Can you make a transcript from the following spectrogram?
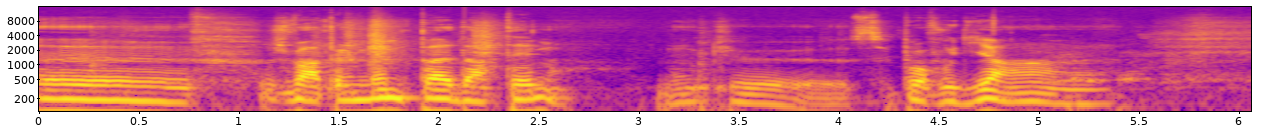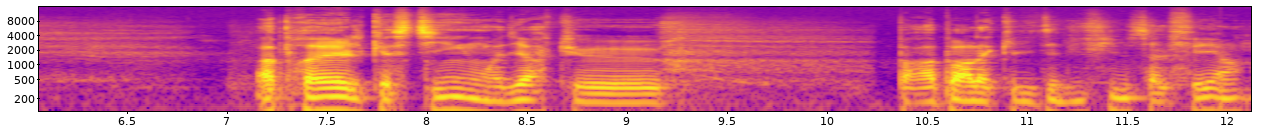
Euh, je me rappelle même pas d'un thème. Donc, euh, c'est pour vous dire. Hein. Après, le casting, on va dire que. Par rapport à la qualité du film, ça le fait. Hein.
